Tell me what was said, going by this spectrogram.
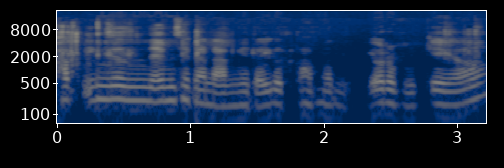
밥 익는 냄새가 납니다. 이것도 한번 열어볼게요.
